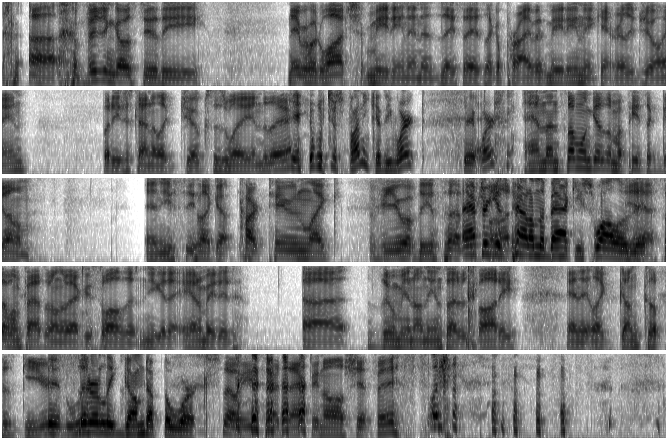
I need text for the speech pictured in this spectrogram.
uh, Vision goes to the neighborhood watch meeting, and it, they say it's like a private meeting, and he can't really join. But he just kind of like jokes his way into there. yeah, which is funny because he worked. It worked. And then someone gives him a piece of gum, and you see like a cartoon like view of the inside. of After he gets pat on the back, he swallows yeah, it. Yeah, someone pats him on the back, he swallows it, and you get an animated uh, zoom in on the inside of his body, and it like gunked up his gears. It literally gummed up the works. so he starts acting all shit faced. Like,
